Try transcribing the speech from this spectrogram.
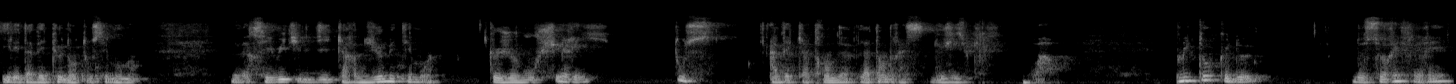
qu'il est avec eux dans tous ces moments. Le verset 8, il dit, car Dieu m'est témoin que je vous chéris tous avec la tendresse de Jésus-Christ. Waouh Plutôt que de, de se référer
